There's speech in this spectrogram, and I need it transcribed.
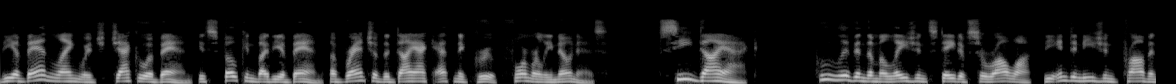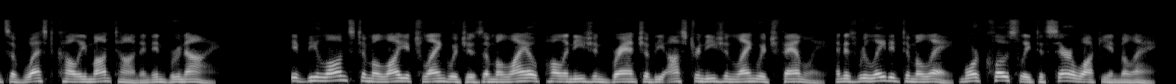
The Iban language Jaku Iban, is spoken by the Iban, a branch of the Dayak ethnic group formerly known as Si Dayak, who live in the Malaysian state of Sarawak, the Indonesian province of West Kalimantan and in Brunei. It belongs to Malayic languages a Malayo-Polynesian branch of the Austronesian language family, and is related to Malay, more closely to Sarawakian Malay.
